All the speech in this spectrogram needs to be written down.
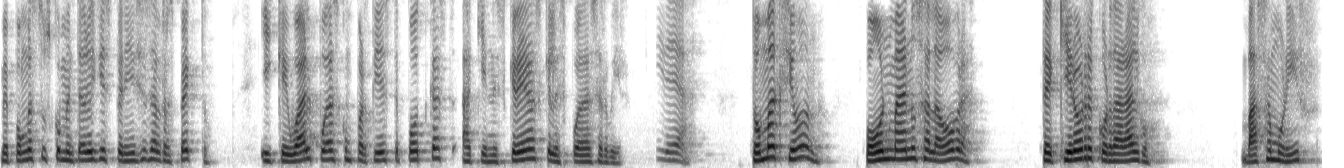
me pongas tus comentarios y experiencias al respecto y que igual puedas compartir este podcast a quienes creas que les pueda servir. Idea. Toma acción. Pon manos a la obra. Te quiero recordar algo. Vas a morir.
